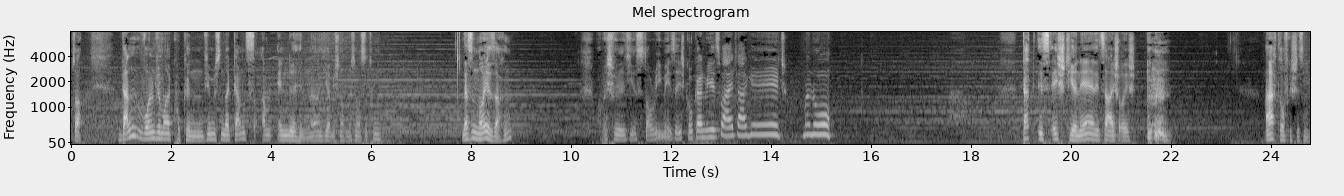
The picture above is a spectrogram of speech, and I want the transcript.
So. Dann wollen wir mal gucken. Wir müssen da ganz am Ende hin. Ne? Hier habe ich noch ein bisschen was zu tun. Das sind neue Sachen. Aber ich will hier storymäßig gucken, wie es weitergeht. Mano. Das ist echt hier, ne? Das sage ich euch. Ach, drauf geschissen.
